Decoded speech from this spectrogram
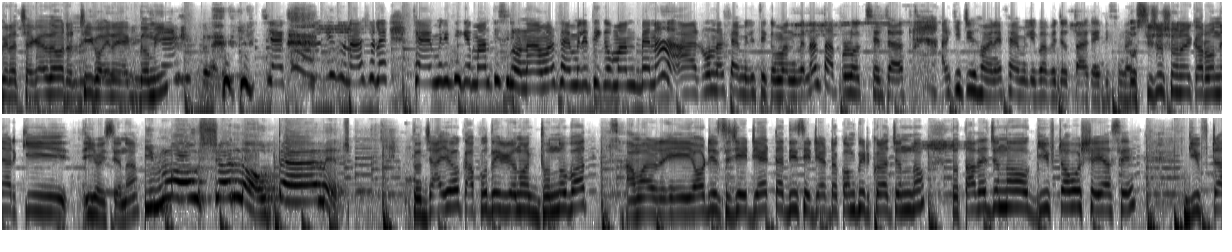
করে ছেঁকা দেওয়াটা ঠিক হয় না একদমই। কিছু না আসলে ফ্যামিলি থেকে মানতেছিল না। আমার ফ্যামিলি থেকে মানবে না আর ওনার ফ্যামিলি থেকে মানবে না। তারপর হচ্ছে জাস্ট আর কিছুই হয় না ফ্যামিলি ভাবে যত আগাইতেছে না। তো সিচুয়েশনের কারণে আর কি ই হয়েছে না. তো যাই হোক আপুদের অনেক ধন্যবাদ। আমার এই অডিয়েন্সে যে ডেটটা দিয়েছে ডেটটা কমপ্লিট করার জন্য। তো তাদের জন্য গিফট অবশ্যই আছে। গিফটটা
